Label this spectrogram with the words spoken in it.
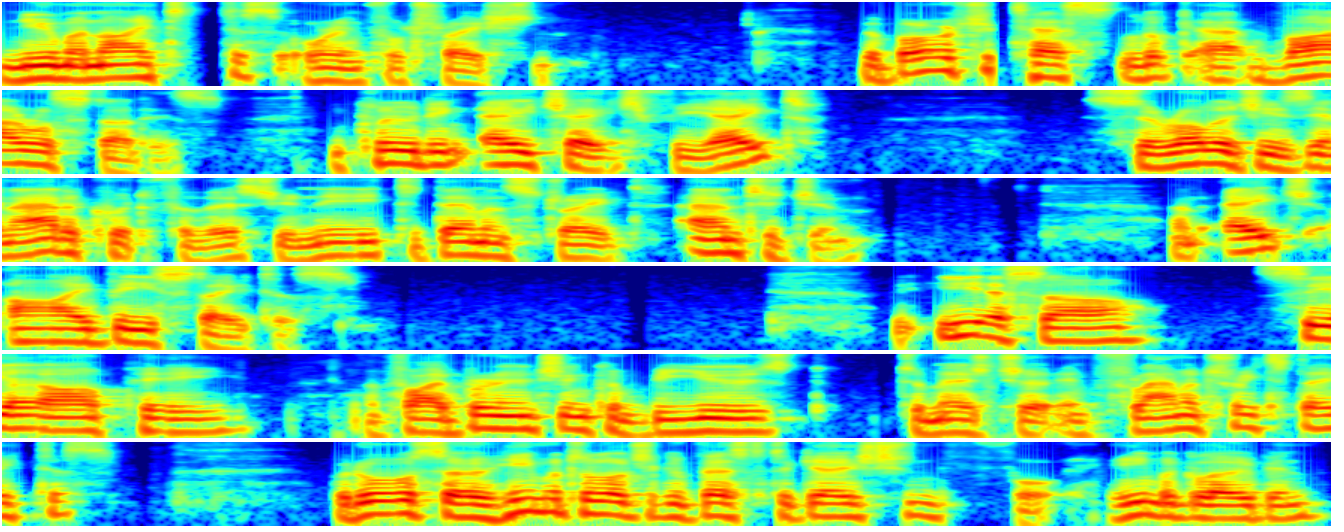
pneumonitis or infiltration. Laboratory tests look at viral studies, including HHV8, Serology is inadequate for this. You need to demonstrate antigen and HIV status. The ESR, CRP, and fibrinogen can be used to measure inflammatory status, but also hematologic investigation for hemoglobin,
